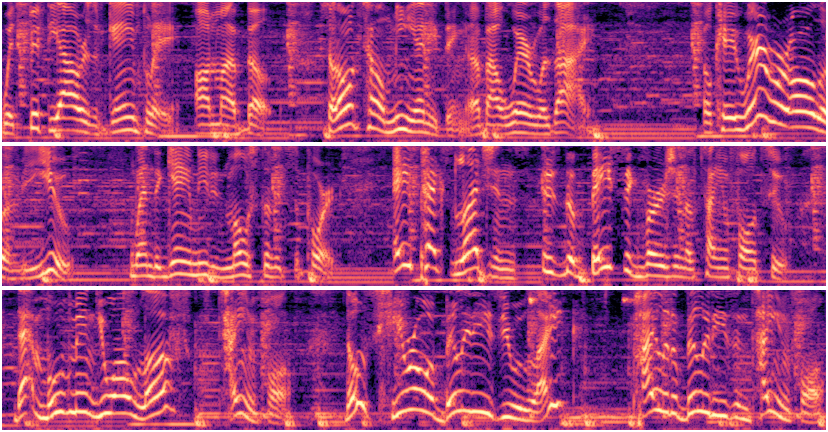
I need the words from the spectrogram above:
with 50 hours of gameplay on my belt. So don't tell me anything about where was I. Okay, where were all of you when the game needed most of its support? Apex Legends is the basic version of Titanfall 2. That movement you all love? Titanfall. Those hero abilities you like? Pilot abilities in Titanfall.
